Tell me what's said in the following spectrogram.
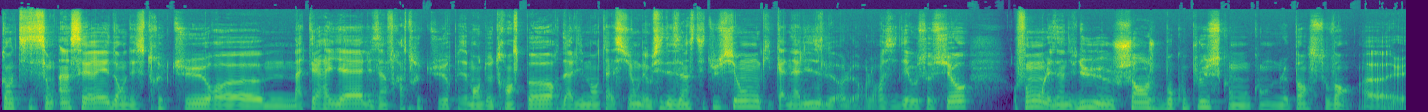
quand ils sont insérés dans des structures euh, matérielles, les infrastructures précisément de transport, d'alimentation, mais aussi des institutions qui canalisent leurs idéaux sociaux, au fond, les individus changent beaucoup plus qu'on ne le pense souvent. Euh,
